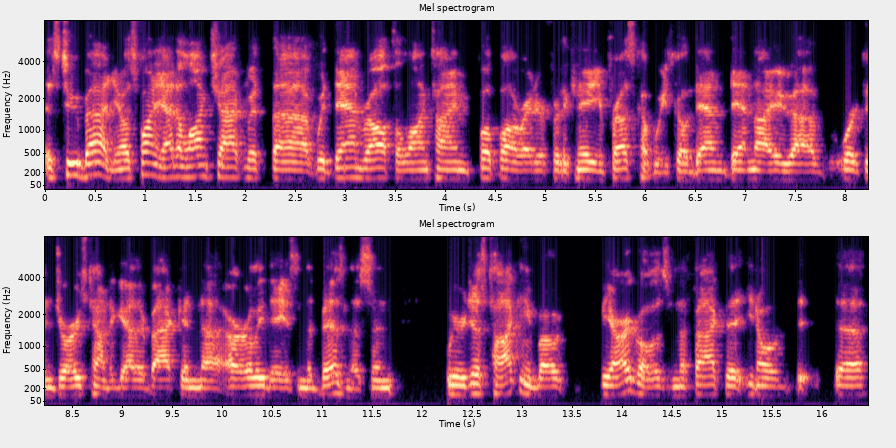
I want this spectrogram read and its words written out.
it's too bad. You know, it's funny. I had a long chat with uh, with Dan Ralph, the longtime football writer for the Canadian Press, a couple weeks ago. Dan, Dan and I uh, worked in Georgetown together back in uh, our early days in the business, and we were just talking about the Argos and the fact that you know the, the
